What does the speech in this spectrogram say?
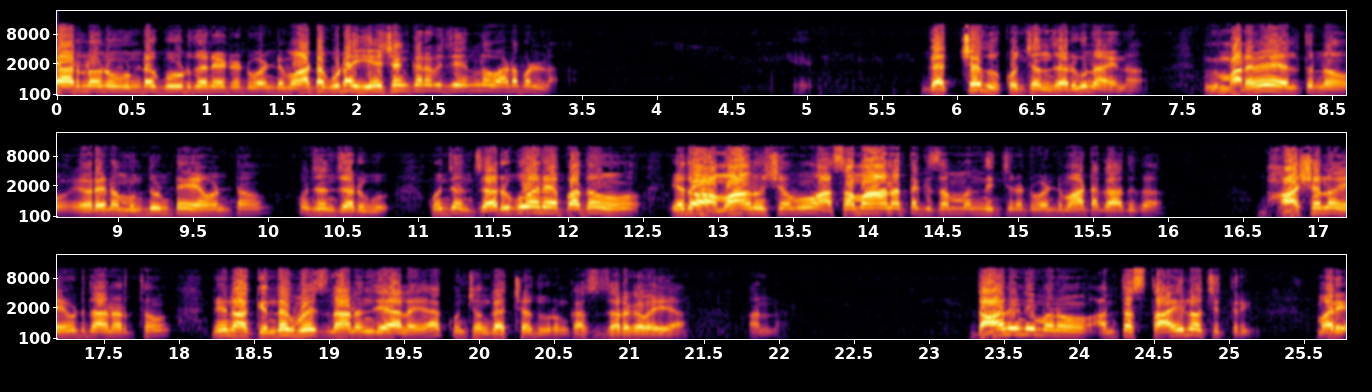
దారిలోనూ ఉండకూడదు అనేటటువంటి మాట కూడా ఏ శంకర విజయంలో వాడబడలా. గచ్చదు కొంచెం జరుగు నాయన. మనమే వెళ్తున్నాం ఎవరైనా ముందుంటే ఏమంటాం కొంచెం జరుగు. కొంచెం జరుగు అనే పదం ఏదో అమానుషము అసమానతకి సంబంధించినటువంటి మాట కాదుగా. భాషలో ఏమిటి దాని అర్థం? నేను ఆ కిందకు పోయి స్నానం చేయాలయ్యా కొంచెం గచ్చ దూరం కాస్త జరగవయ్యా అన్నారు. దానిని మనం అంత స్థాయిలో చిత్రి. మరి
